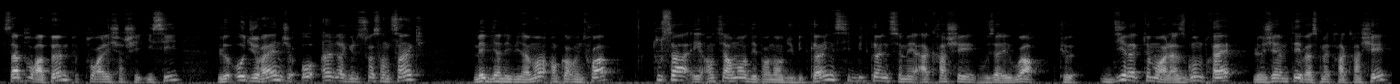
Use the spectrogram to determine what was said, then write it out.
ça pourra pump pour aller chercher ici le haut du range au 1,65. Mais bien évidemment, encore une fois, tout ça est entièrement dépendant du Bitcoin. Si le Bitcoin se met à cracher, vous allez voir que directement à la seconde près, le GMT va se mettre à cracher.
